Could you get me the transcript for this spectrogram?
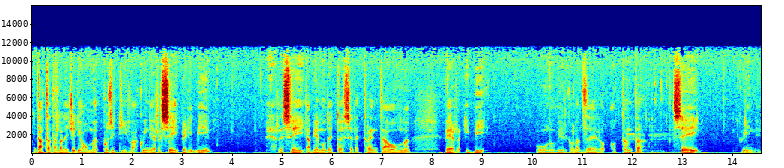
data dalla legge di Ohm positiva quindi R6 per i B R6 abbiamo detto essere 30 ohm per IB 1,086 quindi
